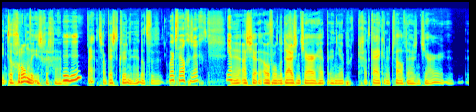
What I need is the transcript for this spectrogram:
die te gronde is gegaan. Mhm. Nou ja, het zou best kunnen hè, dat we Wordt wel gezegd. Ja. eh, als je over 100.000 jaar hebt en je hebt, gaat kijken naar 12.000 jaar eh, eh,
